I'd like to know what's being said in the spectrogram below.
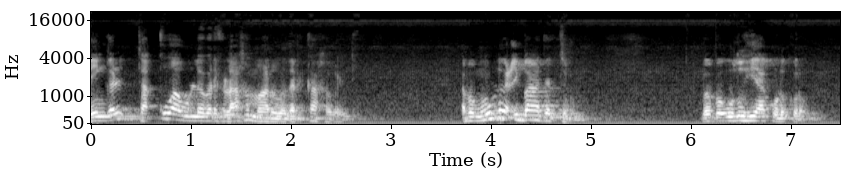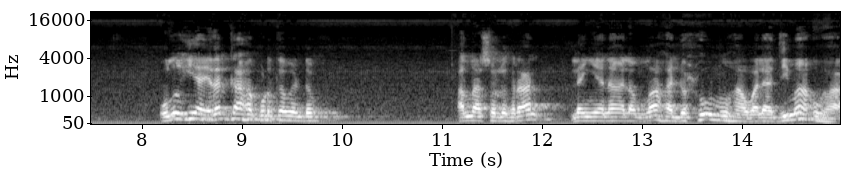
நீங்கள் தக்குவா உள்ளவர்களாக மாறுவதற்காக வேண்டி. அப்போ முழு இபாதத்தும் இப்போ உதுகியாக கொடுக்குறோம் உதுகியா எதற்காக கொடுக்க வேண்டும் அல்லாஹ் சொல்லுகிறான் லன் அல்லாஹ் லுஹூமுஹா வலா திமாஉஹா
